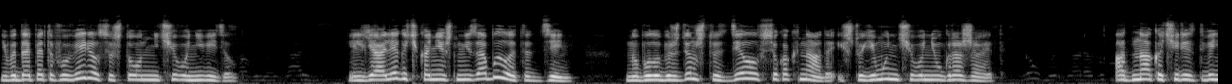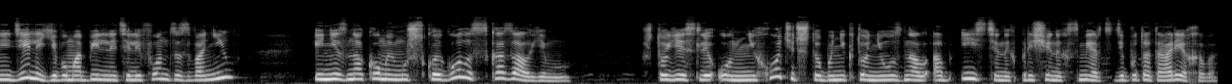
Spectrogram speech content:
и Водопятов уверился, что он ничего не видел. Илья Олегович, конечно, не забыл этот день, но был убежден, что сделал все как надо и что ему ничего не угрожает. Однако через две недели его мобильный телефон зазвонил, и незнакомый мужской голос сказал ему, что если он не хочет, чтобы никто не узнал об истинных причинах смерти депутата Орехова,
